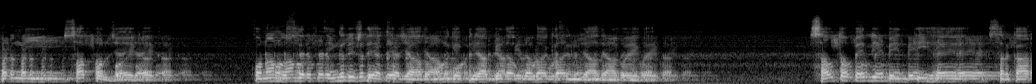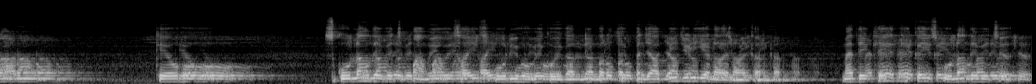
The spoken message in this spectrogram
ਪੜ੍ਹਨੀ ਸਭ ਭੁੱਲ ਜਾਏਗਾ। ਉਹਨਾਂ ਨੂੰ ਸਿਰਫ ਇੰਗਲਿਸ਼ ਦੇ ਅੱਖਰ ਯਾਦ ਹੋਣਗੇ, ਪੰਜਾਬੀ ਦਾ ਊੜਾ ਕਿਸੇ ਨੂੰ ਯਾਦ ਨਹੀਂ ਹੋਏਗਾ। ਸਭ ਤੋਂ ਪਹਿਲੀ ਬੇਨਤੀ ਹੈ ਸਰਕਾਰਾਂ ਨੂੰ ਕਿ ਉਹ ਸਕੂਲਾਂ ਦੇ ਵਿੱਚ ਭਾਵੇਂ ਉਹ ਈਸਾਈ ਸਕੂਲ ਹੀ ਹੋਵੇ, ਕੋਈ ਗੱਲ ਨਹੀਂ, ਪਰ ਉੱਥੇ ਪੰਜਾਬੀ ਜਿਹੜੀ ਹੈ ਲਾਜ਼ਮੀ ਕਰਨ। ਮੈਂ ਦੇਖਿਆ ਇੱਥੇ ਕਈ ਸਕੂਲਾਂ ਦੇ ਵਿੱਚ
